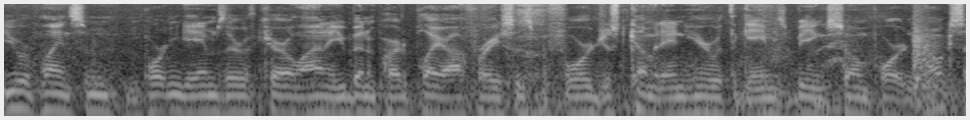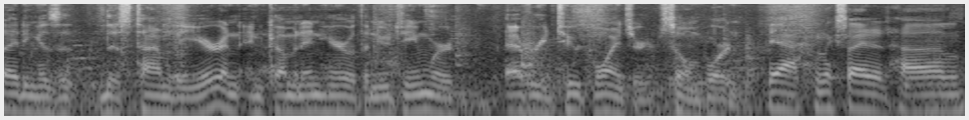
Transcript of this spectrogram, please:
You were playing some important games there with Carolina. You've been a part of playoff races before. Just coming in here with the games being so important. How exciting is it this time of the year and, and coming in here with a new team where every two points are so important? Yeah, I'm excited. Um,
